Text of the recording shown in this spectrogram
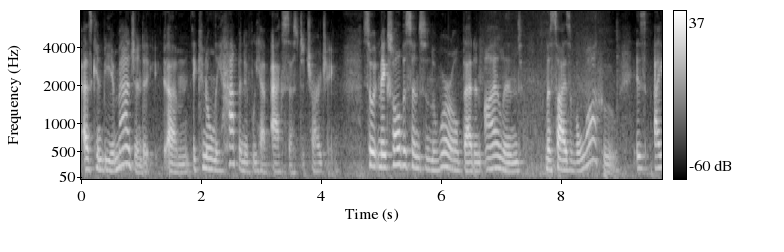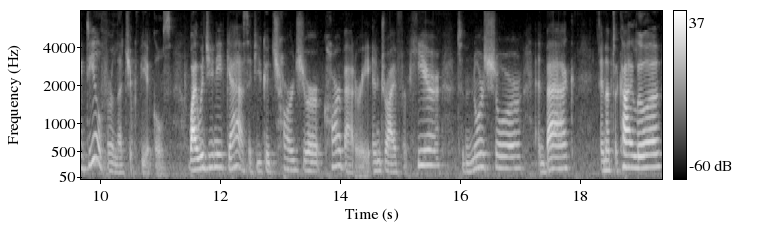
as can be imagined, it, um, it can only happen if we have access to charging. So it makes all the sense in the world that an island the size of Oahu is ideal for electric vehicles. Why would you need gas if you could charge your car battery and drive from here to the North Shore and back and up to Kailua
